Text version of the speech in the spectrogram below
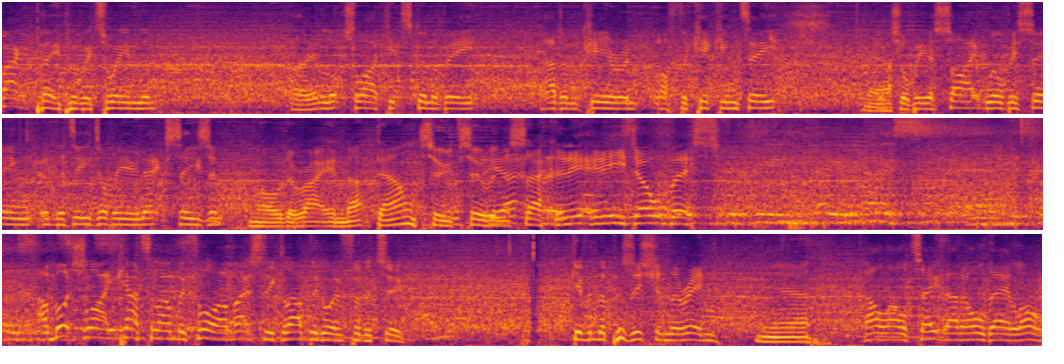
fag paper between them. And it looks like it's going to be Adam Keighran off the kicking tee, which will be a sight we'll be seeing at the DW next season. Oh, they're writing that down. 2 2 in Yeah, a second. And he, and he don't miss. I'm much like Catalan before. I'm actually glad they're going for the two, given the position they're in. Yeah, I'll, I'll take that all day long.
